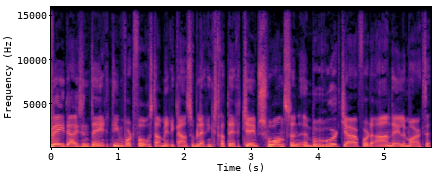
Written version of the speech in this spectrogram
2019 wordt volgens de Amerikaanse beleggingsstratege James Swanson een beroerd jaar voor de aandelenmarkten.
